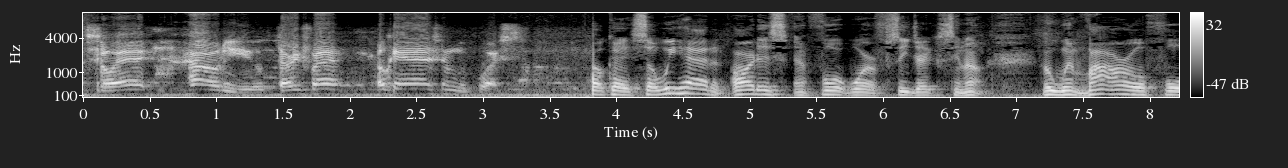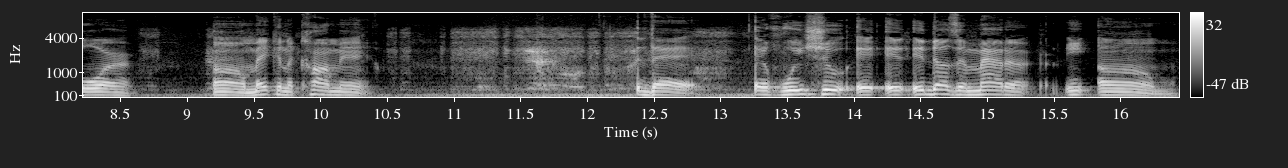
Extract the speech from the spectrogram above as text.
So, at, how old are you? Thirty five. Okay, ask him the question. Okay, so we had an artist in Fort Worth, CJ Kasino, who went viral for um, making a comment that if we shoot, it, it, it doesn't matter um,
